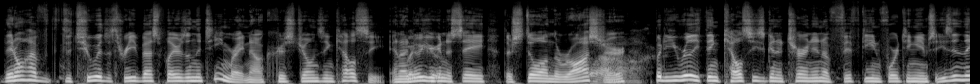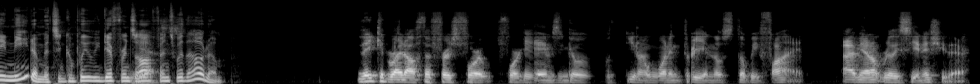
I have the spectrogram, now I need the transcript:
They don't have the two or the three best players on the team right now, Chris Jones and Kelsey. And I know you're going to say they're still on the roster, Wow. but do you really think Kelsey's going to turn in a 15, 14 game season? They need him. It's a completely different Yes. offense without him. They could write off the first four four games and go, you know, one and three, and they'll still be fine. I mean, I don't really see an issue there.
